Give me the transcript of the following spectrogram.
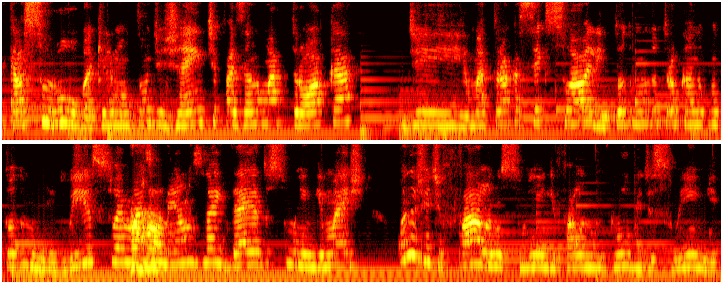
aquela suruba, aquele montão de gente fazendo uma troca de uma troca sexual ali, todo mundo trocando com todo mundo. Isso é mais uhum. ou menos a ideia do swing, mas quando a gente fala no swing, fala num clube de swing,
